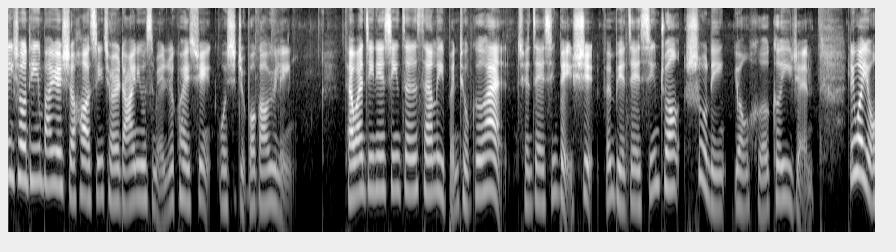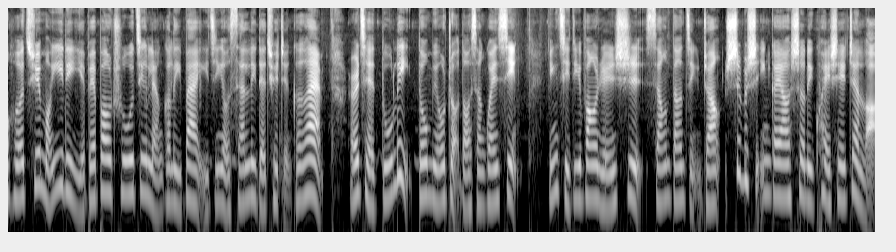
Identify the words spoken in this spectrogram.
迎收听八月十号星期二的 iNews 每日快讯，我是主播高玉玲。台湾今天新增三例本土个案，全在新北市，分别在新庄、树林、永和各一人。另外，永和区某一里也被爆出近两个礼拜已经有三例的确诊个案，而且独立都没有找到相关性，引起地方人士相当紧张，是不是应该要设立快筛站了？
